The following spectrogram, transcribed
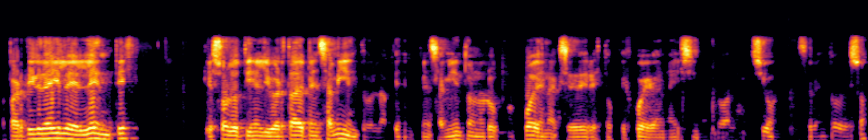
A partir de ahí el ente que solo tiene libertad de pensamiento, el pensamiento no lo pueden acceder estos que juegan ahí, sino todas las acciones que se ven todo eso,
